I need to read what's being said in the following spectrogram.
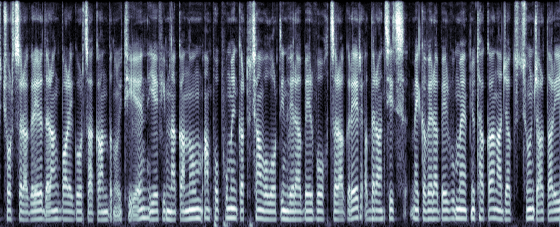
4 ծրագրերը դրանք բարեգործական բնույթի են եւ հիմնականում ամփոփում են կրթության ոլորտին վերաբերվող ծրագրեր, դրանցից մեկը վերաբերվում է նյութական աջակցություն Ճարտարի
